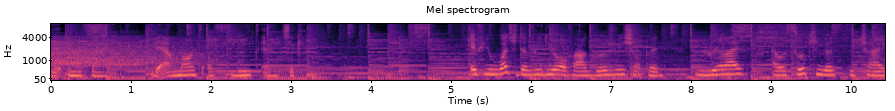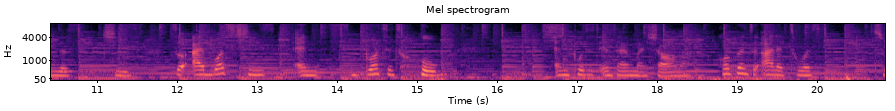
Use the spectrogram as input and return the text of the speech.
the inside. The amount of meat and chicken. If you watch the video of our grocery shopping you realize i was so curious to try this cheese. So i bought cheese and brought it home and put it inside my shawarma, hoping to add a twist to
